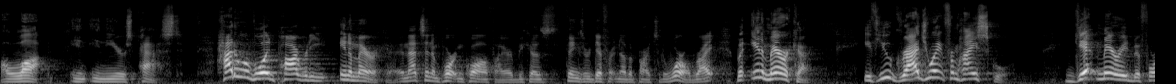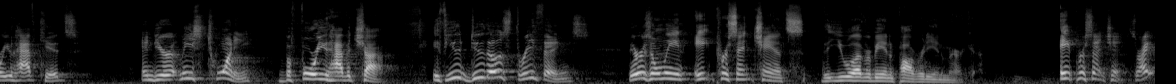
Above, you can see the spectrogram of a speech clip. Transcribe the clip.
a lot in, in years past. How to avoid poverty in America, and that's an important qualifier because things are different in other parts of the world, right? But in America, if you graduate from high school, get married before you have kids, and you're at least 20 before you have a child, if you do those three things, there is only an 8% chance that you will ever be in poverty in America. 8% chance, right?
